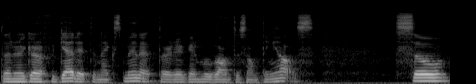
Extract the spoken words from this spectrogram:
then they're gonna forget it the next minute or they're gonna move on to something else. So,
